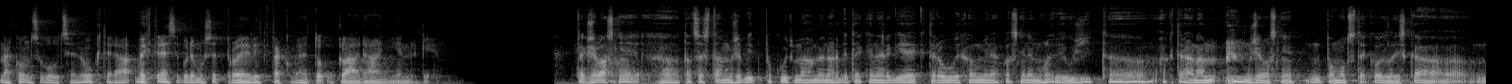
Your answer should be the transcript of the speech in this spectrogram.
na koncovou cenu, která, ve které se bude muset projevit takovéto ukládání energie. Takže vlastně eh, ta cesta může být, pokud máme nadbytek energie, kterou bychom jinak vlastně nemohli využít eh, a která nám může vlastně pomoct jako z hlediska eh,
